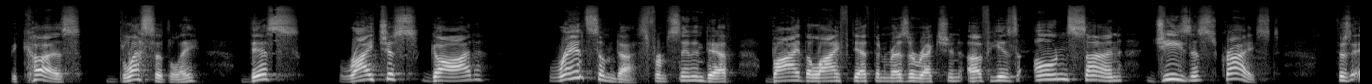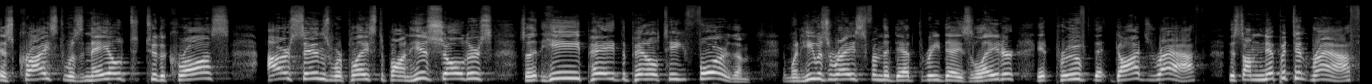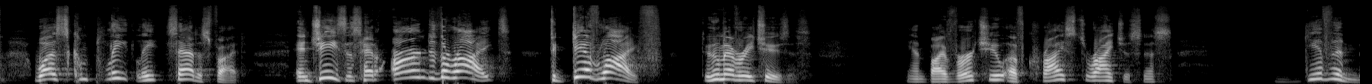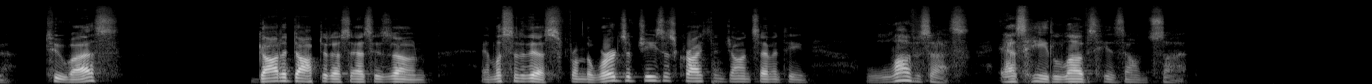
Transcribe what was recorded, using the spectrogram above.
Because, blessedly, this righteous God ransomed us from sin and death by the life, death, and resurrection of His own Son, Jesus Christ. As Christ was nailed to the cross, our sins were placed upon His shoulders so that He paid the penalty for them. And when He was raised from the dead three days later, it proved that God's wrath, this omnipotent wrath, was completely satisfied. And Jesus had earned the right to give life to whomever He chooses. And by virtue of Christ's righteousness given to us, God adopted us as His own. And listen to this from the words of Jesus Christ in John 17 loves us as He loves His own Son.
